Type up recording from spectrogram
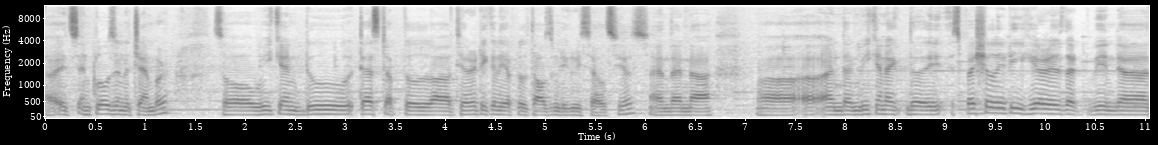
uh, it's enclosed in a chamber. So we can do test up to uh, theoretically up to 1000 degrees Celsius and then uh, uh, and then we can, the specialty here is that we, uh,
